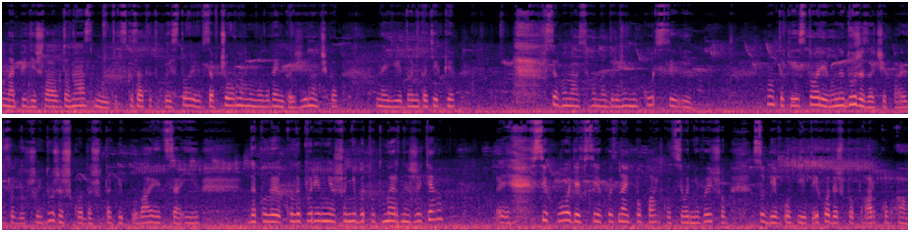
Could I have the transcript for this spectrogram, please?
вона підійшла до нас, ну так сказати, таку історію. Вся в чорному, молоденька жіночка. В неї донька тільки всього-навсього на другому курсі. І ну, такі історії вони дуже зачіпають за душу. І дуже шкода, що так відбувається. І деколи, коли порівнюєш, що ніби тут мирне життя, е, всі ходять, всі якось навіть по парку. От Сьогодні вийшов собі в обід і ходиш по парку. А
